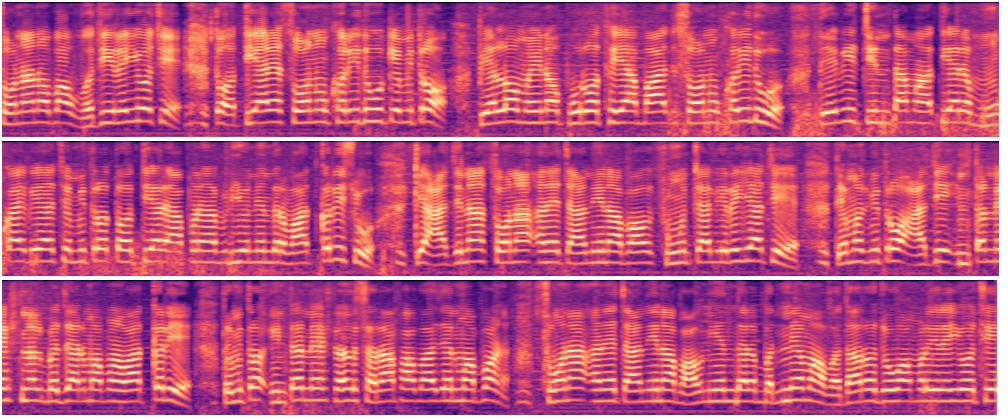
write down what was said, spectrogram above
સોનાનો ભાવ વધી રહ્યો છે. તો અત્યારે સોનું ખરીદવું કે મિત્રો, પહેલો મહિનો પૂરો થયા બાદ સોનું ખરીદવું, તેવી ચિંતામાં અત્યારે મુકાઈ ગયા છે મિત્રો. તો અત્યારે આપણે આ વિડીયોની અંદર વાત કરીશું કે આજના સોના અને ચાંદીના ભાવ શું ચાલી રહ્યા છે. તેમજ મિત્રો, આજે ઇન્ટરનેશનલ બજારમાં પણ વાત કરીએ, તો મિત્રો, ઇન્ટરનેશનલ સરાફા બજારમાં પણ સોના અને ચાંદીના ભાવની અંદર બંનેમાં વધારો જોવા મળી રહ્યો છે.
